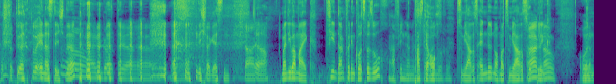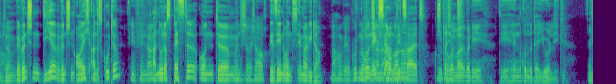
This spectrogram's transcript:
das stimmt. Du, du erinnerst dich, ne? Oh mein Gott, ja, ja, ja. nicht vergessen. Stark. Ja. Mein lieber Mike, vielen Dank für den Kurzbesuch. Ja, vielen Dank. Passt ja auch. Zum Jahresende, nochmal zum Ja, Jahresrückblick. genau. Und Genau. ähm, wir wünschen dir, wir wünschen euch alles Gute, Vielen, vielen Dank. nur das Beste und ähm, Wünsche ich euch auch. wir sehen uns immer wieder. Machen wir guten Und Rutsch nächstes an Jahr um die. Zeit Guter sprechen wir Rutsch. mal über die, die Hinrunde der Euroleague.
